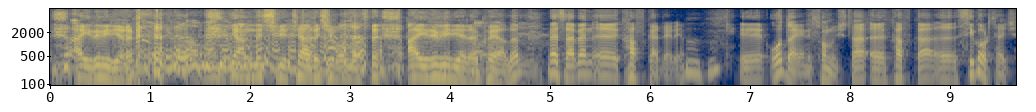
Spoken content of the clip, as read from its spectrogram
ayrı bir yere koyalım. yanlış bir çağrışım olmasın ayrı bir yere koyalım. Mesela ben e, Kafka derim. E, o da yani sonuçta e, Kafka e, sigortacı.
